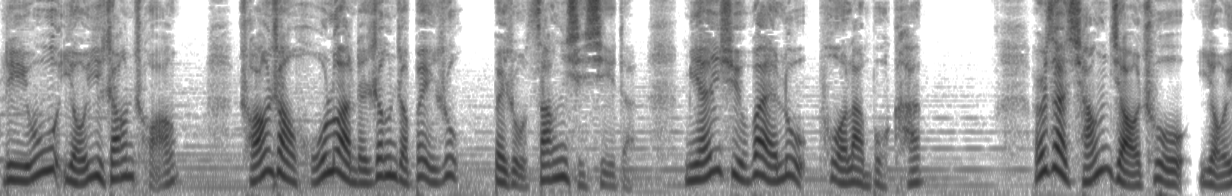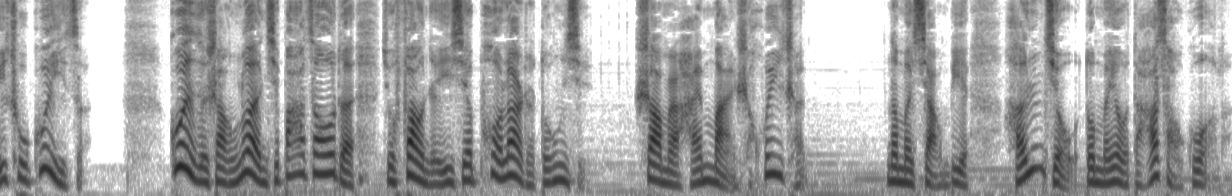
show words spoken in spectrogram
里屋有一张床，床上胡乱地扔着被褥。被褥脏兮兮的，棉絮外露，破烂不堪。而在墙角处有一处柜子，柜子上乱七八糟的就放着一些破烂的东西，上面还满是灰尘。那么想必很久都没有打扫过了。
